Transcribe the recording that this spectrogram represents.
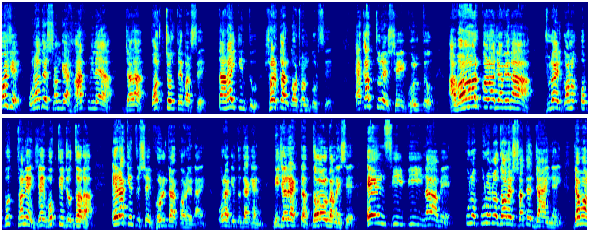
ওই যে ওনাদের সঙ্গে হাত মিলায়া যারা পথ চলতে পারছে, তারাই কিন্তু সরকার গঠন করছে। একাত্তরের সেই ভুল তো আবার করা যাবে না। জুলাই গণ অভ্যুত্থানে যে মুক্তিযোদ্ধারা, এরা কিন্তু সেই ভুলটা করে নাই। ওরা কিন্তু দেখেন, নিজের একটা দল বানাইছে। এনসিপি নামে। কোনো পুরনো দলের সাথে যায় নাই। যেমন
